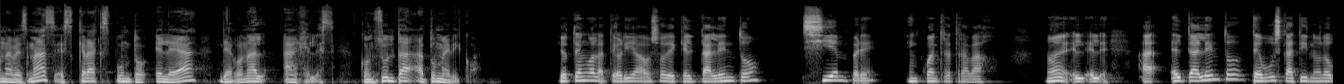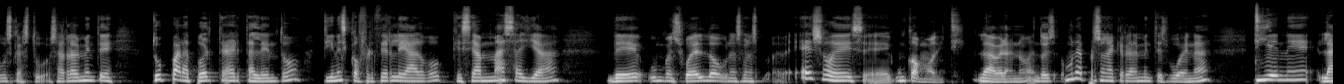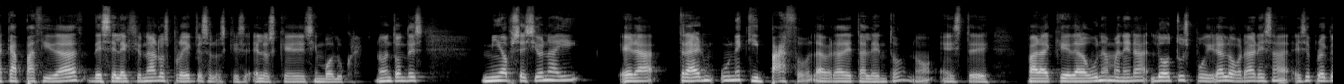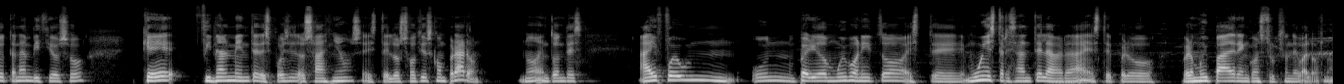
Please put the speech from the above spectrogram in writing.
Una vez más, es cracks.la diagonal ángeles. Consulta a tu médico. Yo tengo la teoría, Oso, de que el talento siempre encuentra trabajo. ¿no? El, el, talento te busca a ti, no lo buscas tú. O sea, realmente tú para poder traer talento tienes que ofrecerle algo que sea más allá de un buen sueldo, unas buenas... Eso es eh, un commodity, la verdad, ¿no? Entonces, una persona que realmente es buena tiene la capacidad de seleccionar los proyectos en los que, en los que se involucra, ¿no? Entonces, mi obsesión ahí era traer un equipazo, la verdad, de talento, ¿no? Este, para que de alguna manera Lotus pudiera lograr esa, ese proyecto tan ambicioso que finalmente, después de dos años, este, los socios compraron, ¿no? Entonces, ahí fue un, un periodo muy bonito, este, muy estresante, la verdad, este, pero, pero muy padre en construcción de valor, ¿no?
